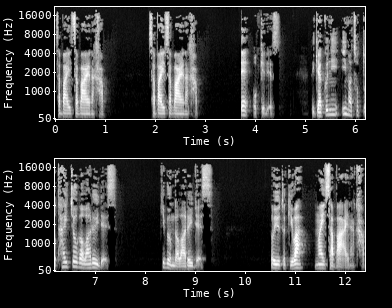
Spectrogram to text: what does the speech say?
サバイサバイなカサバイサバイなカで OK です。逆に今ちょっと体調が悪いです。気分が悪いです。という時は、マイサバイなカ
